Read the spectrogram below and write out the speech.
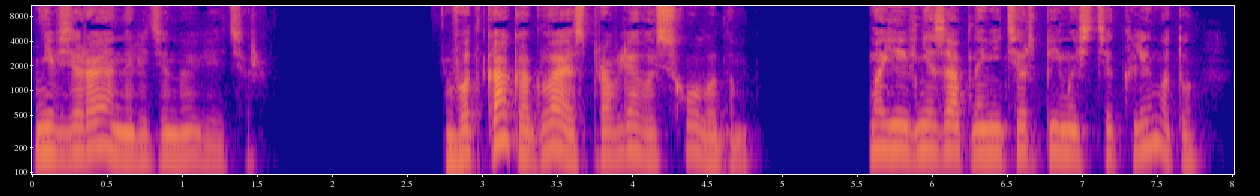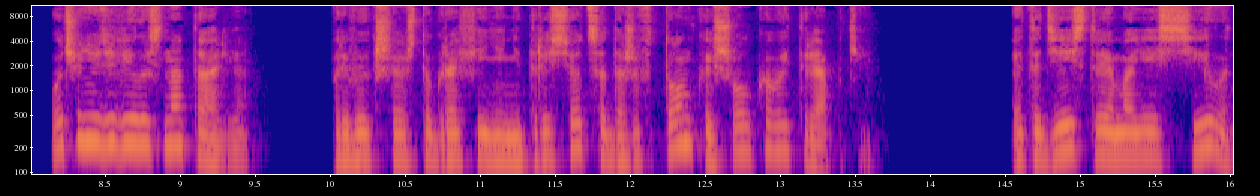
невзирая на ледяной ветер. Вот как Аглая справлялась с холодом? Моей внезапной нетерпимости к климату очень удивилась Наталья, привыкшая, что графиня не трясется даже в тонкой шелковой тряпке. Это действие моей силы,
